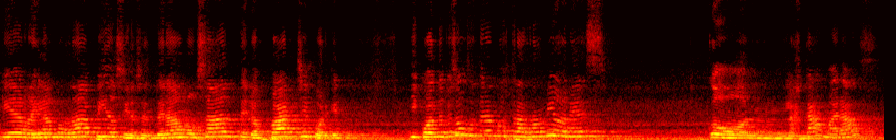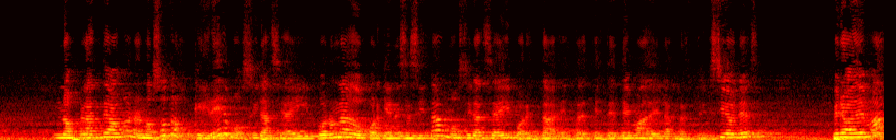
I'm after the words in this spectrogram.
qué, arreglamos rápido, si nos enterábamos antes, los parches, porque... Y cuando empezamos a tener nuestras reuniones con las cámaras, nos planteamos, bueno, nosotros queremos ir hacia ahí, por un lado porque necesitamos ir hacia ahí por esta, este tema de las restricciones, pero además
